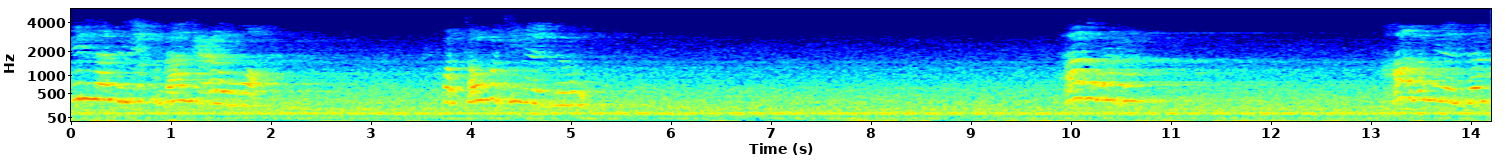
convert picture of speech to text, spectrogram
إلا بالإقبال على الله والتوبة من الذنوب. هذا الرجل خاف من الذنب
